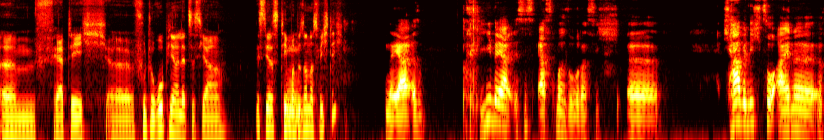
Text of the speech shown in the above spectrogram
ähm, fertig äh, Futuropia letztes Jahr. Ist dir das Thema Mhm. besonders wichtig? Naja, also primär ist es erstmal so, dass ich, äh, ich habe nicht so eine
